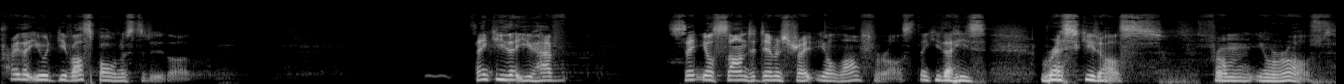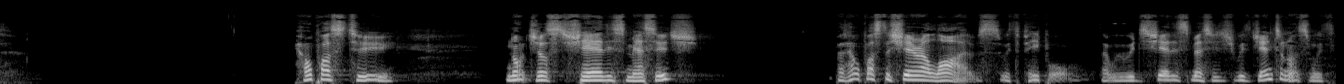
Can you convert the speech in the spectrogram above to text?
Pray that you would give us boldness to do that. Thank you that you have sent your son to demonstrate your love for us. Thank you that he's rescued us from your wrath. Help us to not just share this message, but help us to share our lives with people, that we would share this message with gentleness with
